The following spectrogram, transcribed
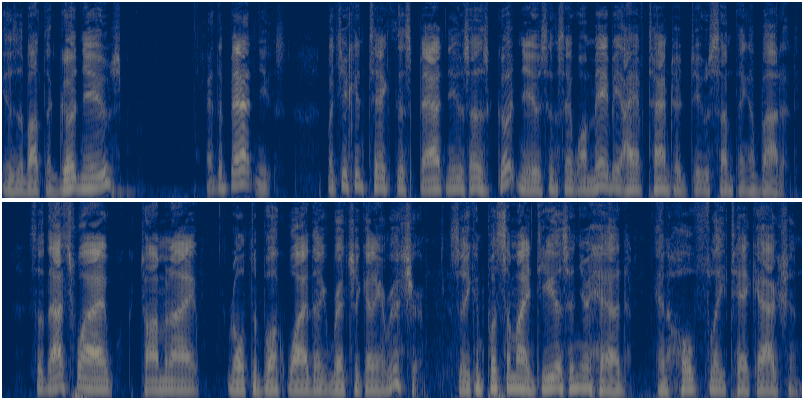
is about the good news and the bad news. But you can take this bad news as good news and say, well, maybe I have time to do something about it. So that's why Tom and I wrote the book, Why the Rich Are Getting Richer. So you can put some ideas in your head and hopefully take action.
